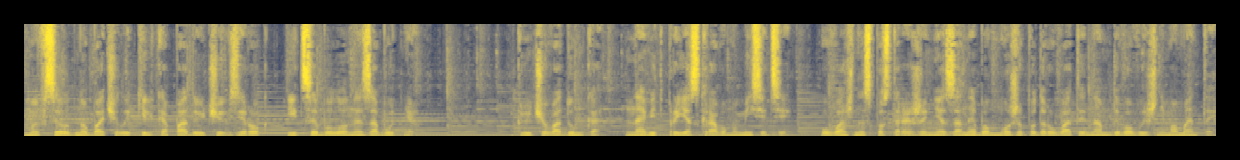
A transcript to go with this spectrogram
ми все одно бачили кілька падаючих зірок, і це було незабутньо. Ключова думка, навіть при яскравому місяці, уважне спостереження за небом може подарувати нам дивовижні моменти,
